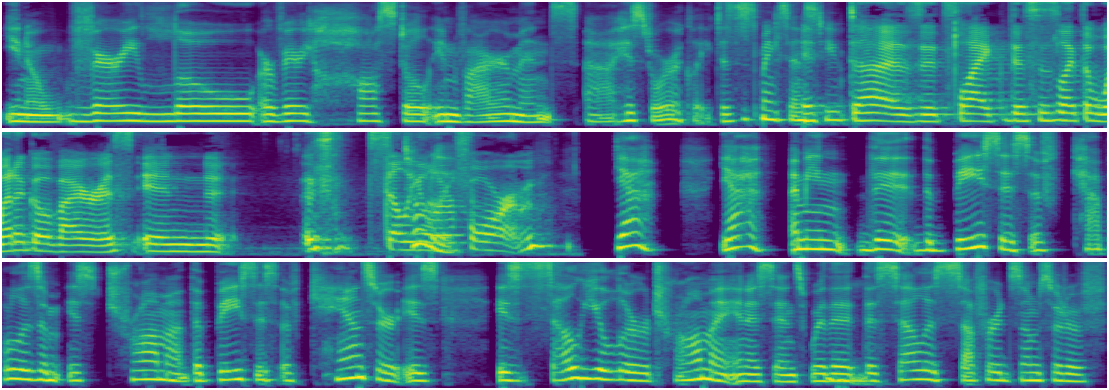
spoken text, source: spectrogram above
you know very low or very hostile environments uh, historically does this make sense to you It does. It's like this is like the Wetiko virus in cellular Totally. form. Yeah. Yeah. I mean, the the basis of capitalism is trauma. The basis of cancer is is cellular trauma in a sense where the, Mm. the cell has suffered some sort of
